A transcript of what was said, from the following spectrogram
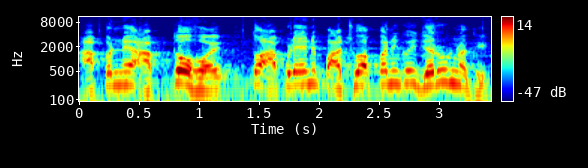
આપણને આપતો હોય, તો આપણે એને પાછું આપવાની કોઈ જરૂર નથી.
